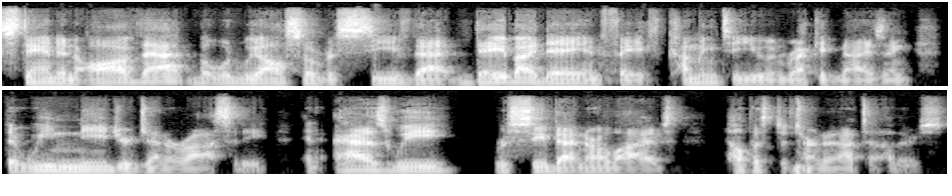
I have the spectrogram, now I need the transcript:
stand in awe of that, but would we also receive that day by day in faith, coming to you and recognizing that we need your generosity? And as we receive that in our lives, help us to turn it out to others.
